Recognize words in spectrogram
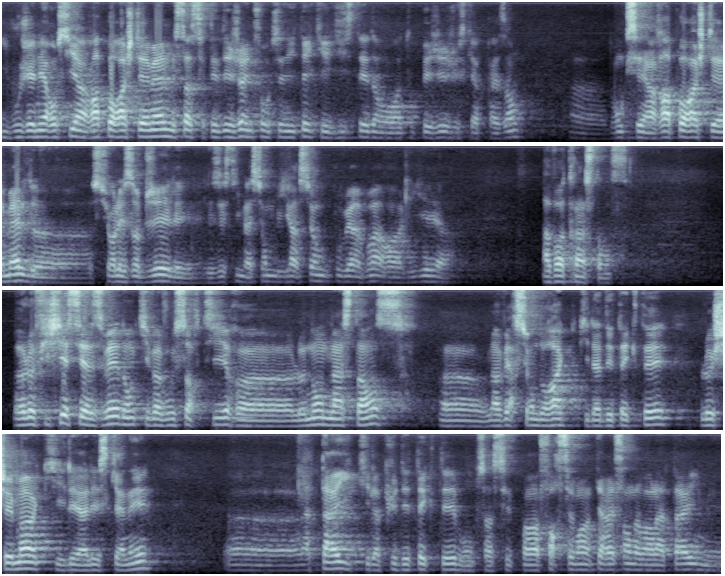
Il vous génère aussi un rapport HTML, mais ça, c'était déjà une fonctionnalité qui existait dans Ora2PG jusqu'à présent. Euh, donc, c'est un rapport HTML sur les objets, les, estimations de migration que vous pouvez avoir euh, liées à, votre instance. Euh, le fichier CSV, donc, il va vous sortir le nom de l'instance, la version d'Oracle qu'il a détectée, le schéma qu'il est allé scanner, la taille qu'il a pu détecter. Bon, ça, c'est pas forcément intéressant d'avoir la taille, mais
